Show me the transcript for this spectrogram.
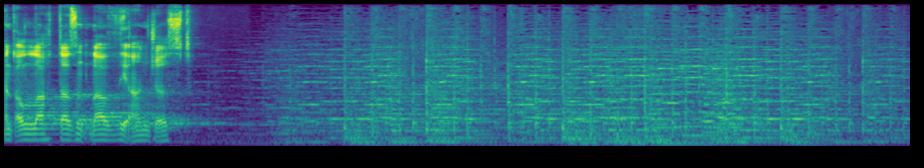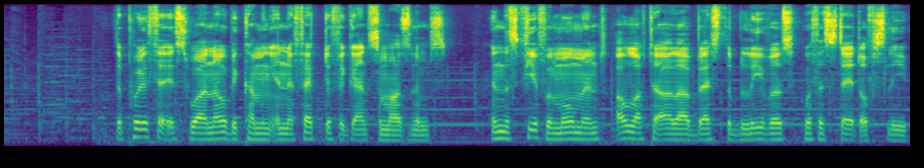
and Allah doesn't love the unjust. The polytheists were now becoming ineffective against the Muslims. In this fearful moment, Allah Ta'ala blessed the believers with a state of sleep,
